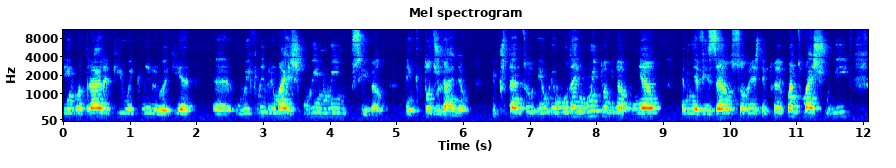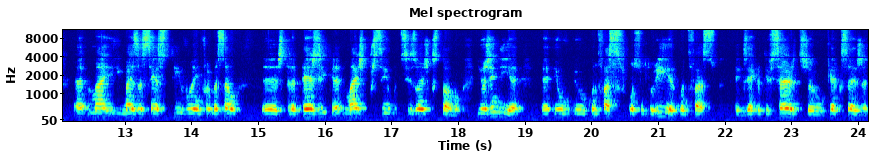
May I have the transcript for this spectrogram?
e encontrar aqui o equilíbrio, aqui a, a, o equilíbrio mais win-win possível, em que todos ganham. E, portanto, eu, eu mudei muito a minha opinião a minha visão sobre este tipo. Quanto mais subi, eh, mais, mais acesso tive à informação eh, estratégica, mais percebo decisões que se tomam. E hoje em dia, eh, eu, eu quando faço consultoria, quando faço executive search ou o que quer que seja,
